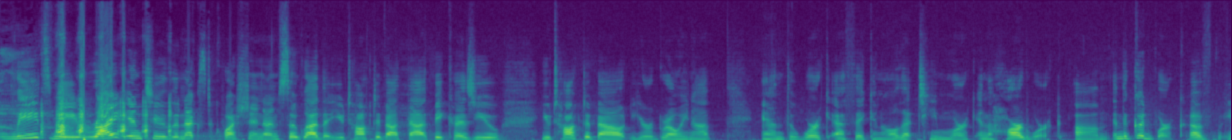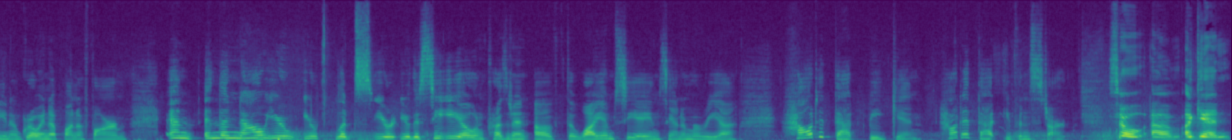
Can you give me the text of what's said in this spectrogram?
leads me right into the next question. I'm so glad that you talked about that because you you talked about your growing up and the work ethic and all that teamwork and the hard work um, and the good work of you know growing up on a farm. And and then now you're you're let's you're, you're the CEO and president of the YMCA in Santa Maria. How did that begin how did that even start? So, um, again,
